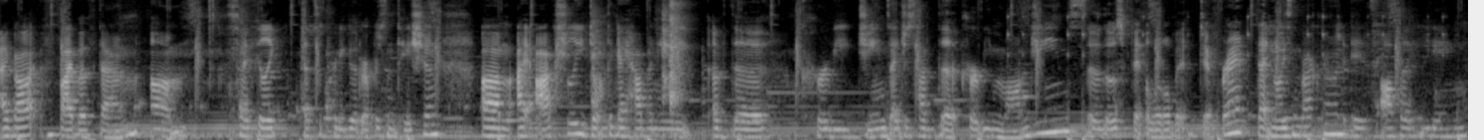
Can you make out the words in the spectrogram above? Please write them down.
I got five of them. Um, so I feel like that's a pretty good representation. Um, I actually don't think I have any of the curvy jeans. I just have the curvy mom jeans, so those fit a little bit different. That noise in the background is Appa eating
